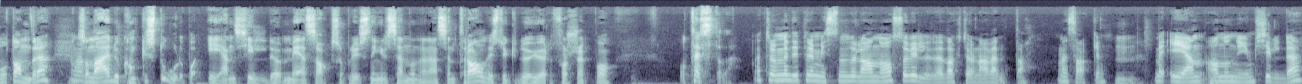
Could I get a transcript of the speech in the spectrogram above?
mot andre. Så nei, du kan ikke stole på én kilde med saksopplysninger, selv om den er sentral, hvis du ikke du gjør et forsøk på å teste det. Jeg tror med de premissene du la nå, så ville redaktørene ha venta med saken. Med én anonym kilde,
